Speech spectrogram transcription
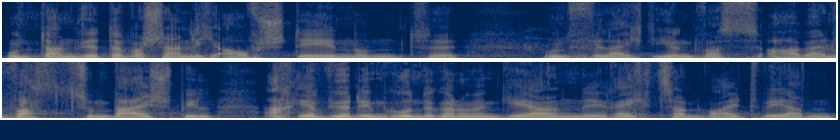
und dann wird er wahrscheinlich aufstehen und, äh, und vielleicht irgendwas arbeiten. Was zum Beispiel, ach, er würde im Grunde genommen gerne Rechtsanwalt werden.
